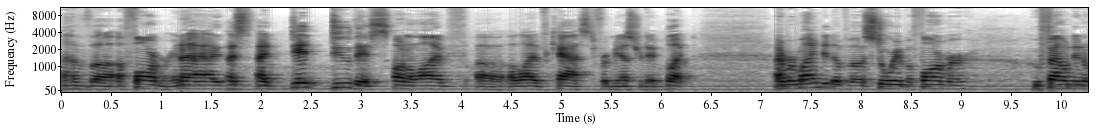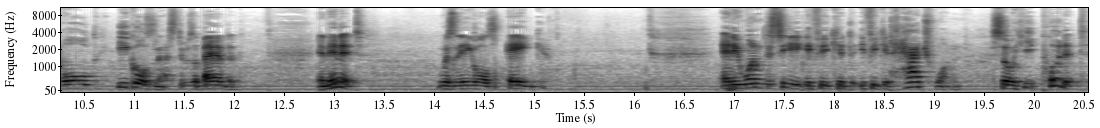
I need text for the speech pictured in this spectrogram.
of uh, a farmer, and I, I, I, did do this on a live uh, a live cast from yesterday, but I'm reminded of a story of a farmer who found an old eagle's nest. It was abandoned, and in it was an eagle's egg, and he wanted to see if he could if he could hatch one. So he put it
